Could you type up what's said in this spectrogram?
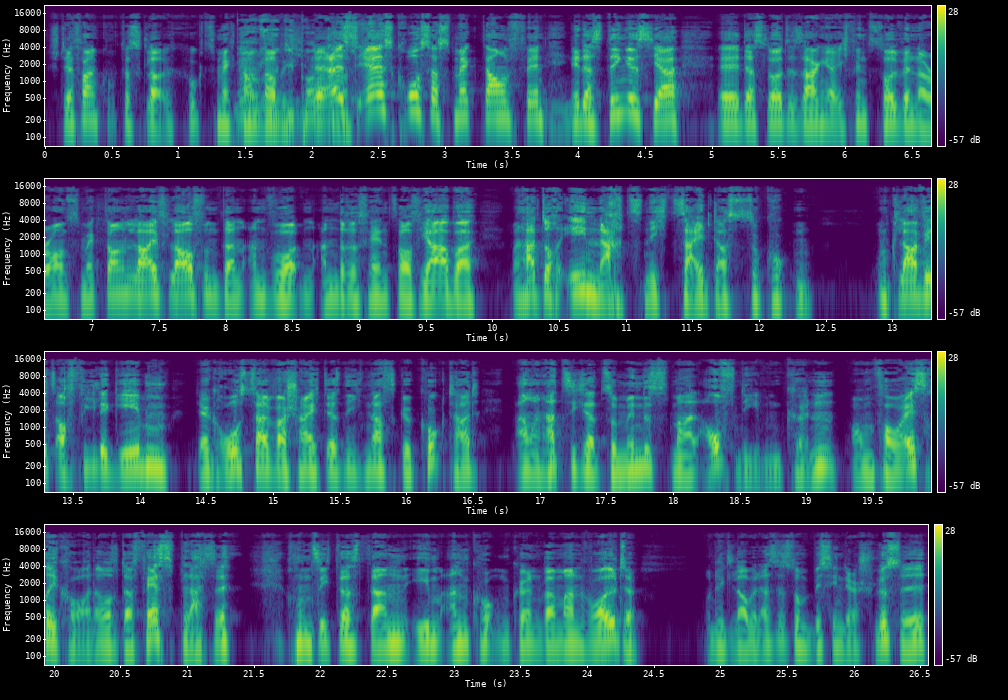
Stefan guckt das guckt SmackDown, Ja, glaube ich. Er ist, er ist großer SmackDown-Fan. Nee, das Ding ist ja, äh, dass Leute sagen, ja, ich find's toll, wenn da Raw und SmackDown live laufen und dann antworten andere Fans drauf, ja, aber man hat doch eh nachts nicht Zeit, das zu gucken. Und klar wird es auch viele geben, der Großteil wahrscheinlich, der es nicht nass geguckt hat, aber man hat sich ja zumindest mal aufnehmen können, auf dem VS-Rekorder, auf der Festplatte und sich das dann eben angucken können, wenn man wollte. Und ich glaube, das ist so ein bisschen der Schlüssel,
